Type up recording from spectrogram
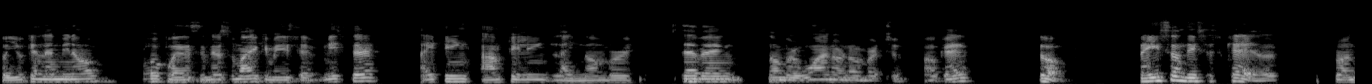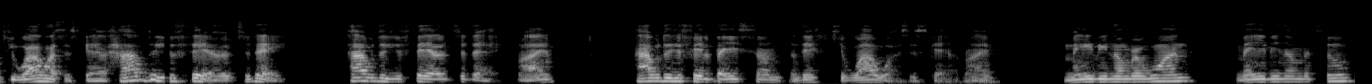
so you can let me know. O pueden encender su mic y me dice, Mister, I think I'm feeling like number seven, number one, or number two, okay? So, based on this scale, from Chihuahua's scale, how do you feel today? How do you feel today, right? How do you feel based on this Chihuahua's scale, right? Maybe number one, maybe number two,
